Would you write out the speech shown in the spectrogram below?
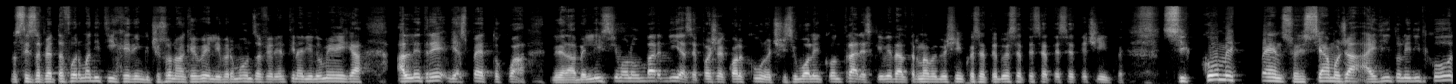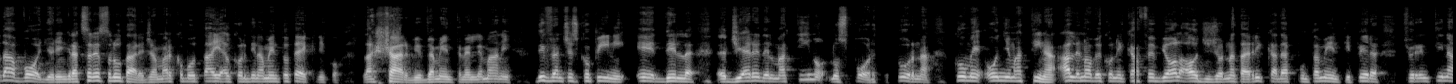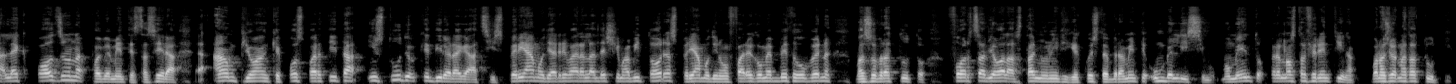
la stessa piattaforma di ticketing, ci sono anche quelli per Monza Fiorentina di domenica alle 3. Vi aspetto qua nella bellissima Lombardia. Se poi c'è qualcuno e ci si vuole incontrare, scrivete al 3925 727775. Siccome penso che siamo già ai titoli di coda. Voglio ringraziare e salutare Gianmarco Bottai al coordinamento tecnico, lasciarvi ovviamente nelle mani di Francesco Pini e del eh, GR del mattino. Lo sport torna come ogni mattina alle 9 con il caffè viola. Oggi giornata ricca di appuntamenti per Fiorentina Lec Poznan. Poi ovviamente stasera eh, ampio anche post partita in studio. Che dire ragazzi, speriamo di arrivare alla decima vittoria, speriamo di non fare come Beethoven, ma soprattutto forza viola, stammi uniti che questo è veramente un bellissimo momento per la nostra Fiorentina. Buona giornata a tutti.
